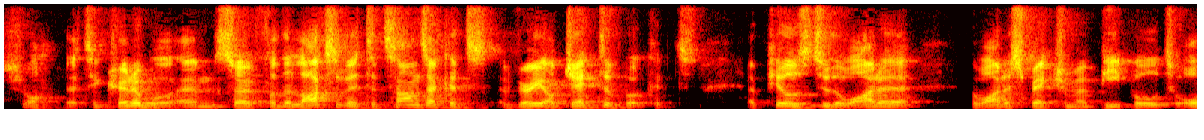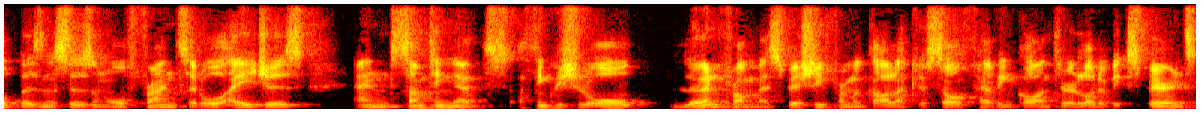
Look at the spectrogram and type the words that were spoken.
Sure, that's incredible. Um, so for the likes of it, it sounds like it's a very objective book. It appeals to the wider the wider spectrum of people, to all businesses on all fronts at all ages, and something that I think we should all learn from, especially from a guy like yourself, having gone through a lot of experience.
